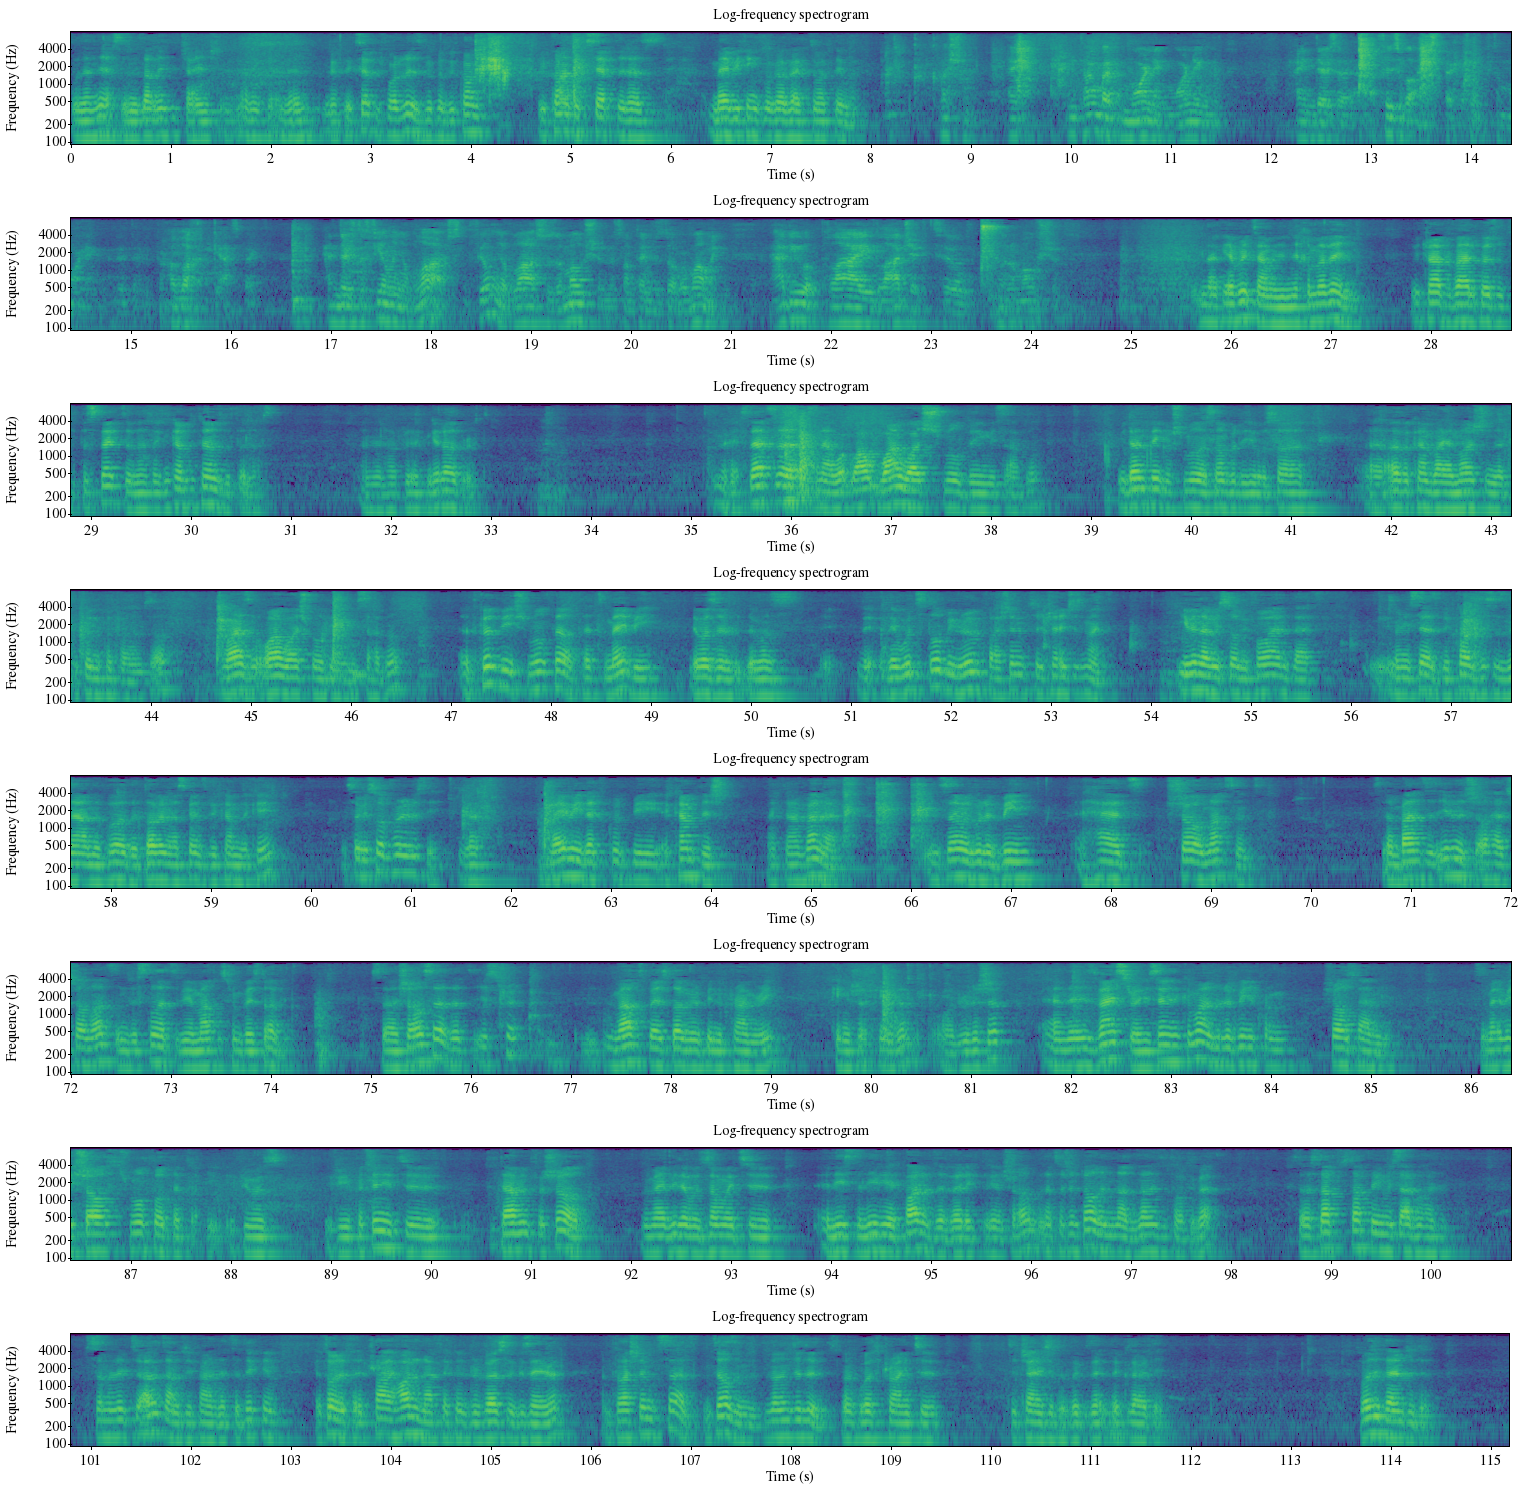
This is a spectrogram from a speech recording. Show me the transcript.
so then yes, and there's nothing to change, nothing to, then we have to accept it for what it is because we can't we can't accept it as maybe things will go back to what they were. Question. You're talking about mourning. Mourning, and there's a, a physical aspect to, to mourning, the, the halachic aspect, and there's the feeling of loss. The feeling of loss is emotion. and Sometimes it's overwhelming. How do you apply logic to, to an emotion? Like every time we do Nichem we try to provide a person with a perspective that they can come to terms with the loss. And then hopefully they can get over it. Mm-hmm. Okay, so that's uh, now why, why was Shmuel being misabel? We don't think of Shmuel as somebody who was so uh, overcome by emotion that he couldn't control himself. Why, is, why was Shmuel being misabel? It could be Shmuel felt that maybe there was a there was there would still be room for Hashem to change his mind, even though we saw beforehand that when he says because this is now in the book that David is going to become the king. So we saw previously that maybe that could be accomplished like the Ramban In some way it would have been had Not sinned. So the Ramban says even if Shaul had not sinned, there still had to be a Malchus from Beis David. So Shaul said that it's true. The Malchus Beis David would have been the primary kingship, kingdom or rulership, and then his viceroy, his second command, would have been from Shaul's family. So maybe Shaul, Shmuel thought that if he was, if he continued to daven for Shaul, then maybe there was some way to at least alleviate part of the verdict against Shaul. But that's Hashem told him, no, there's nothing to talk about. So stop, stop being misabel Similarly to other times we find that tzaddikim, they thought if they try hard enough they could reverse the gezerah until Hashem decides and tells them there's nothing to do. It's not worth trying to to change the, the, the. So what did they him to do?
